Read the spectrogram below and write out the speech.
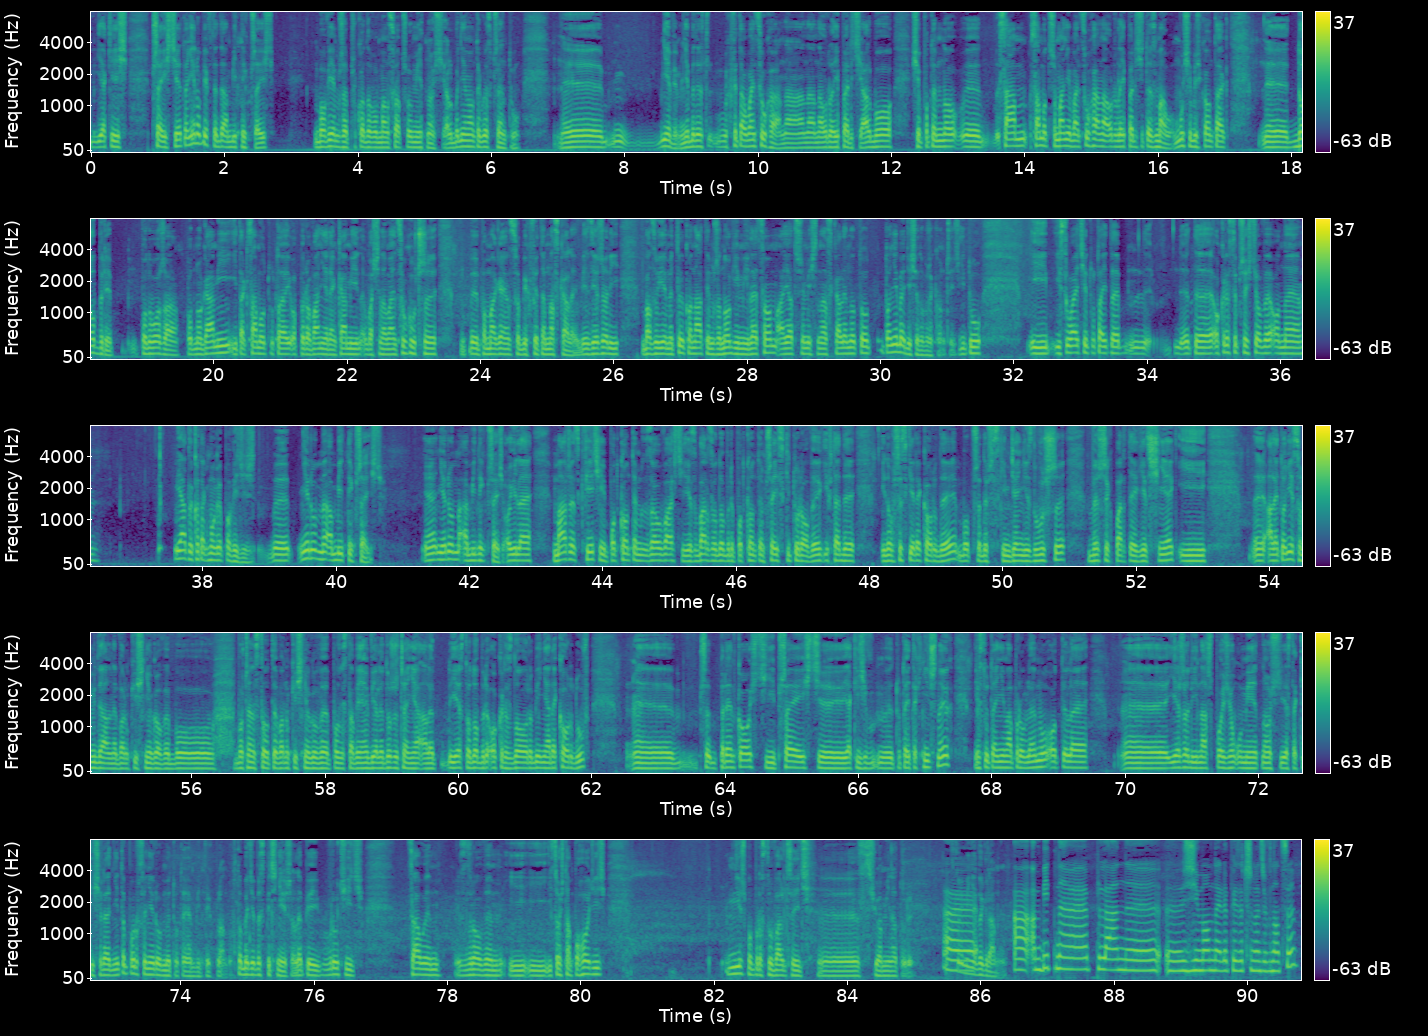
jakieś przejście, to nie robię wtedy ambitnych przejść, bo wiem, że przykładowo mam słabsze umiejętności, albo nie mam tego sprzętu. E, nie wiem, nie będę chwytał łańcucha na, na, na Orlej Perci, albo się potem, no, sam, samo trzymanie łańcucha na Orlej Perci to jest mało. Musi być kontakt dobry, podłoża pod nogami i tak samo tutaj operowanie rękami właśnie na łańcuchu, czy y, pomagając sobie chwytem na skalę. Więc jeżeli bazujemy tylko na tym, że nogi mi lecą, a ja trzymię się na skalę, no to, to nie będzie się dobrze kończyć. I tu i, i słuchajcie, tutaj te, te okresy przejściowe, one ja tylko tak mogę powiedzieć, y, nie róbmy ambitnych przejść. Nie, nie róbmy ambitnych przejść. O ile marzec, kwiecień pod kątem, zauważcie, jest bardzo dobry pod kątem przejść skiturowych i wtedy idą wszystkie rekordy, bo przede wszystkim dzień jest dłuższy, w wyższych partiach jest śnieg i y, ale to nie są idealne warunki śniegowe, bo, bo często te warunki śniegowe pozostawiają wiele do życzenia, ale jest to dobry okres do robienia rekordów prze- prędkości, przejść e, jakichś tutaj technicznych. Jest tutaj nie ma problemu, o tyle jeżeli nasz poziom umiejętności jest taki średni, to po prostu nie róbmy tutaj ambitnych planów. To będzie bezpieczniejsze. Lepiej wrócić całym, zdrowym i, i, i coś tam pochodzić, niż po prostu walczyć e, z siłami natury, z którymi nie wygramy. A ambitne plany zimą najlepiej zaczynać w nocy?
